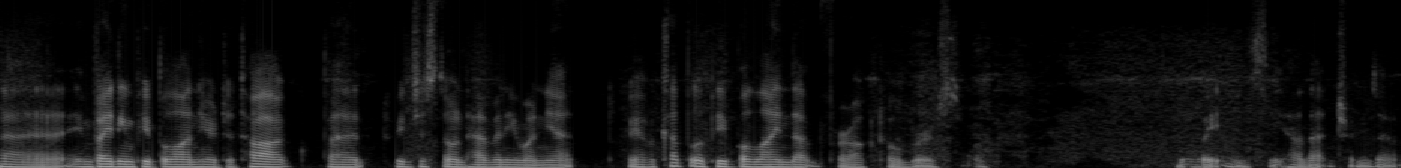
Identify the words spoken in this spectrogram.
Uh, inviting people on here to talk, but we just don't have anyone yet. We have a couple of people lined up for October, so we'll wait and see how that turns out.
